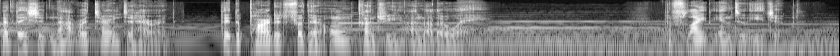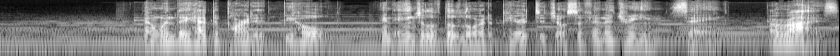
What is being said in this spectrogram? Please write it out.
that they should not return to Herod, they departed for their own country another way the flight into Egypt. Now, when they had departed, behold, an angel of the Lord appeared to Joseph in a dream, saying, Arise,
